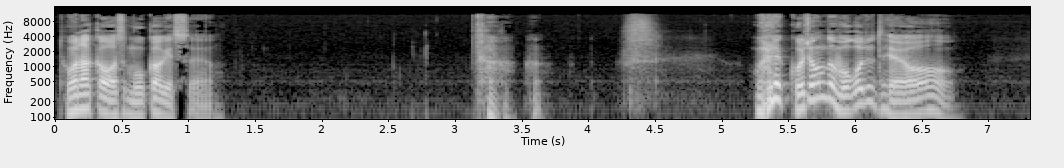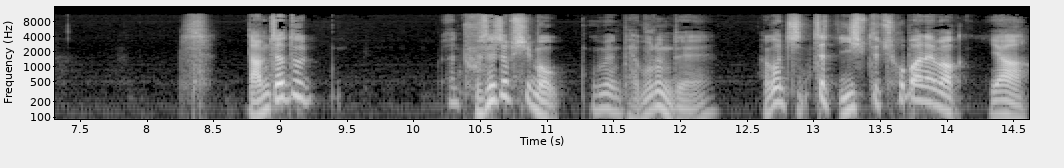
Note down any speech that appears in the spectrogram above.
돈 아까워서 못 가겠어요. 원래 그 정도 먹어도 돼요. 남자도 한 두세 접시 먹으면 배부른데. 그건 진짜 20대 초반에 막, 야,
